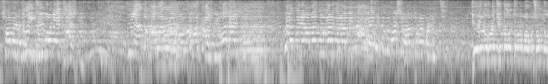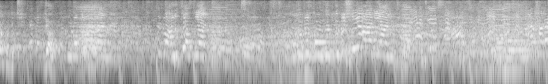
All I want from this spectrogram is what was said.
তুই জীবনে খাসনি তুই এত খাবার খাস খাবার খাসনি ও যাসনি করে আমার জোগাড় করে আমি খাব। তুমি বসো আমি জোগাড় করে দিচ্ছি। এই জন্য কোনো চিন্তা করতে পারো মা সব জোগাড় করে দিচ্ছি। যাও। আলু চপ নিয়ে আসবি দুটো দুটো নিয়ে আর খাবে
